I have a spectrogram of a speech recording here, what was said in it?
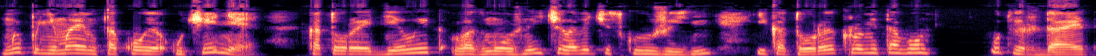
мы понимаем такое учение, которое делает возможной человеческую жизнь и которое, кроме того, утверждает,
